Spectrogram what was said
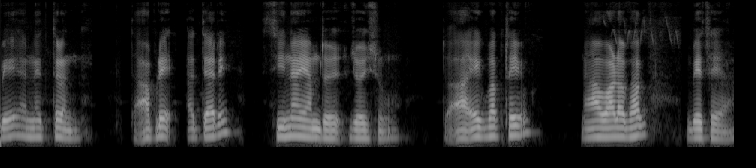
બે અને ત્રણ. તો આપણે અત્યારે સીના યામ જોઈશું. તો આ એક ભાગ થયો ને આ વાળા ભાગ બે થયા.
